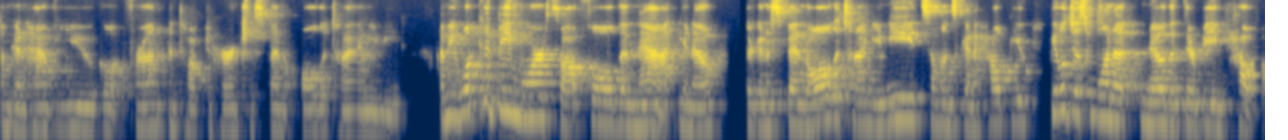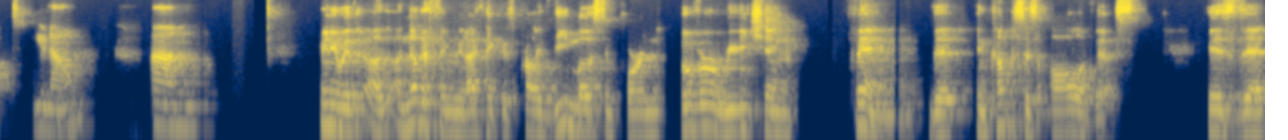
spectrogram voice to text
i'm going to have you go up front and talk to her and she'll spend all the time you need I mean, what could be more thoughtful than that? You know, they're going to spend all the time you need. Someone's going to help you. People just want to know that they're being helped, you know? Um, Anyway, uh, another thing that I think is probably the most important overreaching thing that encompasses all of this is that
